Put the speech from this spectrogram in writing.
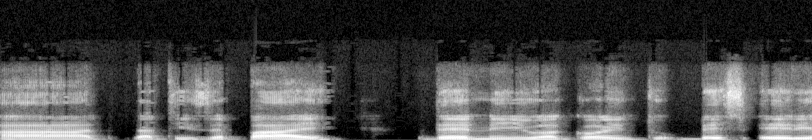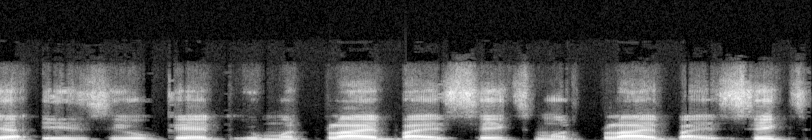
uh, that is a pi. Then you are going to, base area is you get, you multiply by six, multiply by six,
